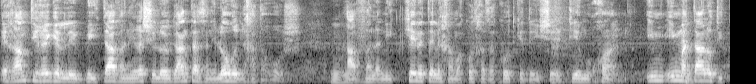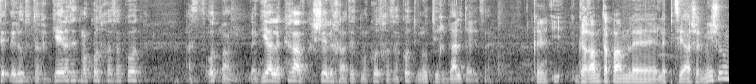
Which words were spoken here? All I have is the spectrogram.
הרמתי רגל לבעיטה ואני אראה שלא הגנת, אז אני לא אוריד לך את הראש. אבל אני כן אתן לך מכות חזקות כדי שתהיה מוכן. אם, אם אתה לא, תת, לא תתרגל לתת מכות חזקות, אז עוד פעם, להגיע לקרב, קשה לך לתת מכות חזקות אם לא תרגלת את זה. כן. גרמת פעם ל- לפציעה של מישהו?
